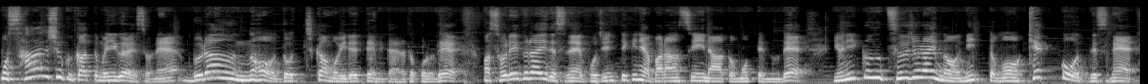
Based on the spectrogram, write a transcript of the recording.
もう3色買ってもいいぐらいですよね。ブラウンのどっちかも入れてみたいなところで、まあそれぐらいですね、個人的にはバランスいいなと思ってるので、ユニクロの通常ラインのニットも結構ですね、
